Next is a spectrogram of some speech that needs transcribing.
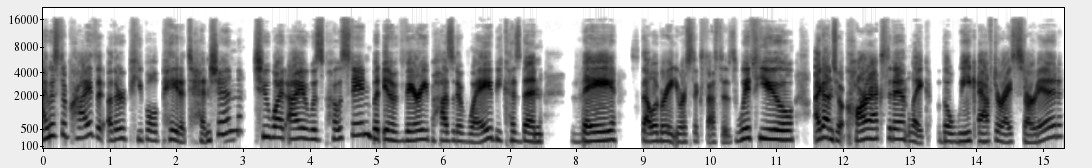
I was surprised that other people paid attention to what I was posting, but in a very positive way because then they celebrate your successes with you. I got into a car accident like the week after I started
